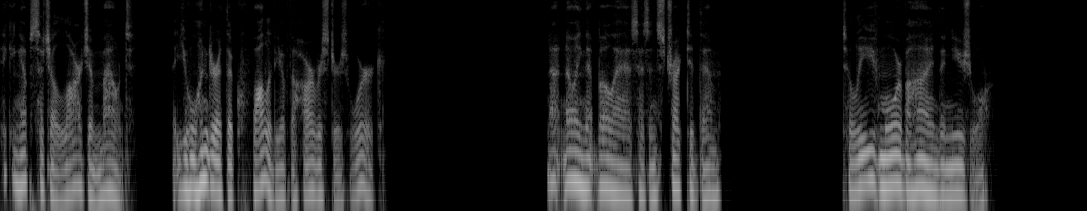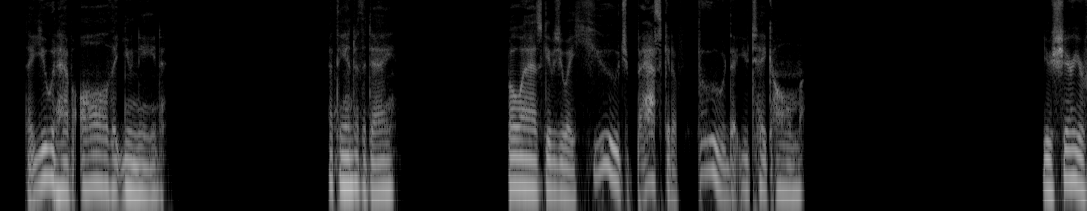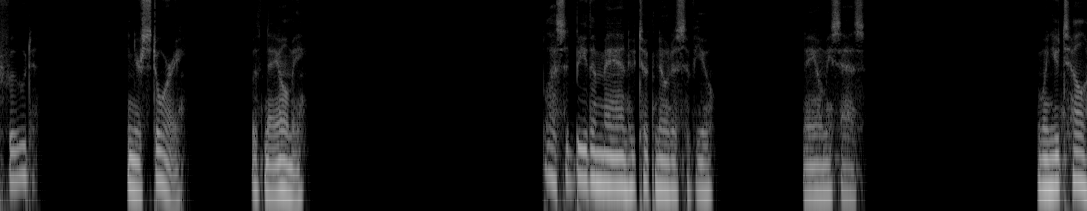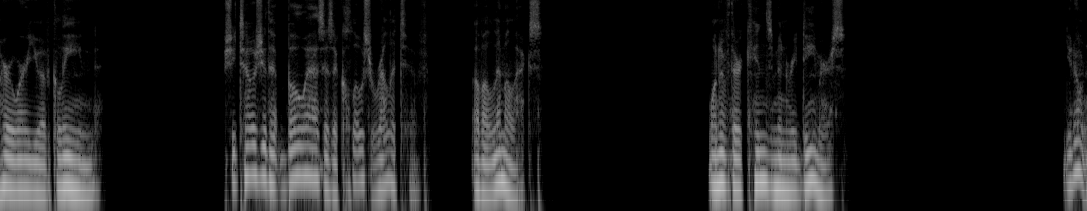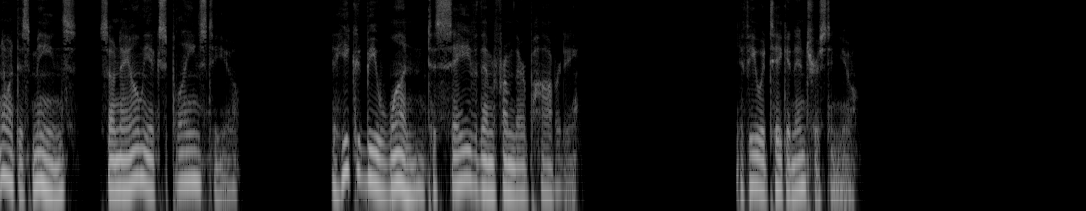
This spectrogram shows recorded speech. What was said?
picking up such a large amount that you wonder at the quality of the harvester's work. Not knowing that Boaz has instructed them to leave more behind than usual, that you would have all that you need. At the end of the day, Boaz gives you a huge basket of food that you take home. You share your food and your story with Naomi. Blessed be the man who took notice of you, Naomi says. When you tell her where you have gleaned, she tells you that Boaz is a close relative of Elimelech's, one of their kinsman redeemers. You don't know what this means, so Naomi explains to you that he could be one to save them from their poverty if he would take an interest in you.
